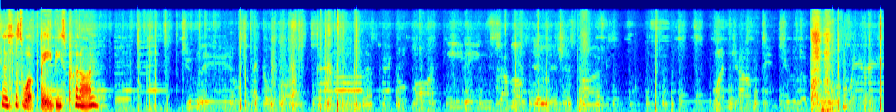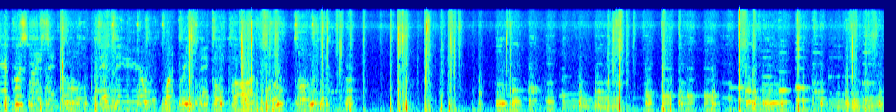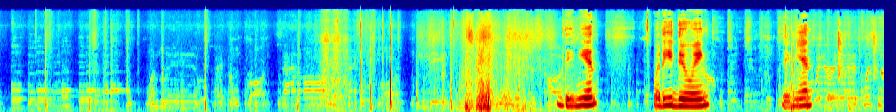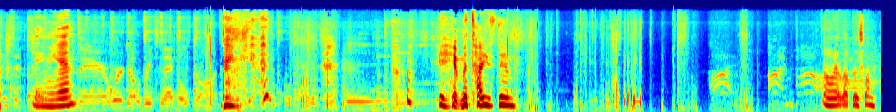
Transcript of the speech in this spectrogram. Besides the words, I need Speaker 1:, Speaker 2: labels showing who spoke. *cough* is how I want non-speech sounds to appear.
Speaker 1: This is what babies put on. Damien, what are you doing? Damien? Damien? Damien? *laughs* it hypnotized him. Oh, I love this one.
